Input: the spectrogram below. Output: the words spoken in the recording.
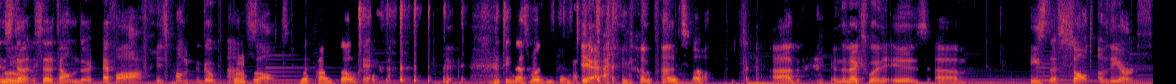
Instead, Mm. instead of telling them to f off, you tell them to go pound Mhm. salt. Go pound salt. Yeah. I think that's more decent. Yeah, go pound salt. Uh, and the next one is um, he's the salt of the earth.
